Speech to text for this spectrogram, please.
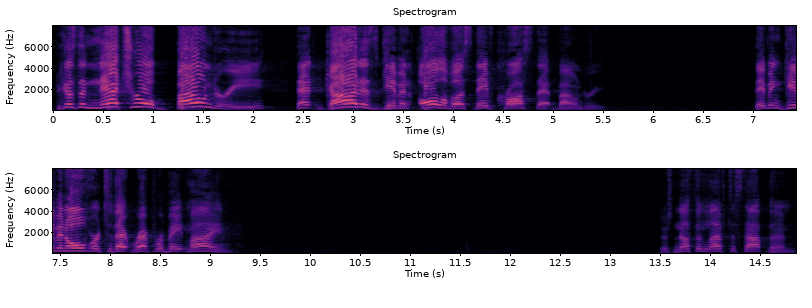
Because the natural boundary that God has given all of us, they've crossed that boundary. They've been given over to that reprobate mind. There's nothing left to stop them.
